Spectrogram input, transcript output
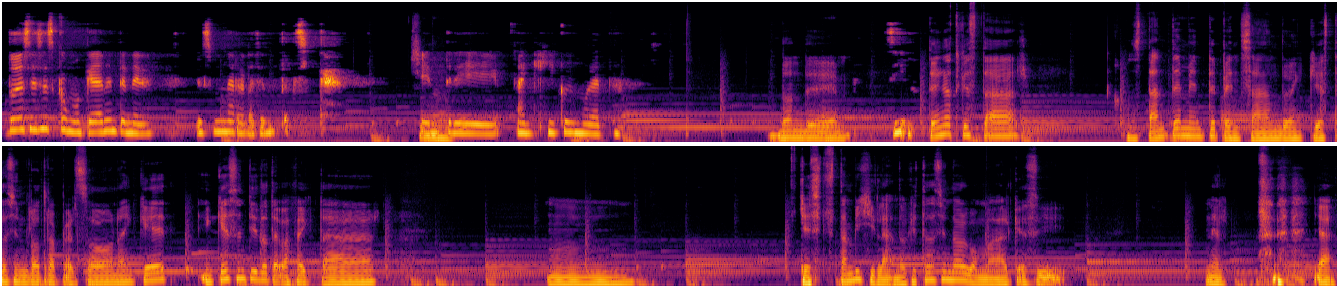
Entonces eso es como que dan a entender. Es una relación tóxica Sí, no. entre Akihiko y Murata. Donde Sí. tengas que estar constantemente pensando en qué está haciendo la otra persona, en qué, en qué sentido te va a afectar. Mm, que si te están vigilando, que estás haciendo algo mal, que si... Nel, ya.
